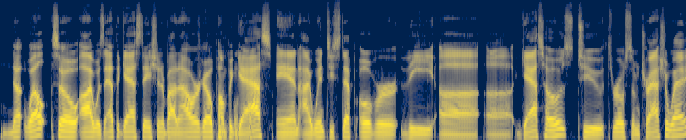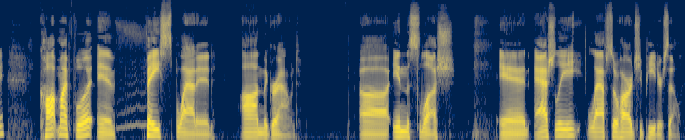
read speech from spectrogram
No, well, so I was at the gas station about an hour ago pumping gas, and I went to step over the uh, uh, gas hose to throw some trash away, caught my foot, and face splatted on the ground uh, in the slush. And Ashley laughed so hard she peed herself.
